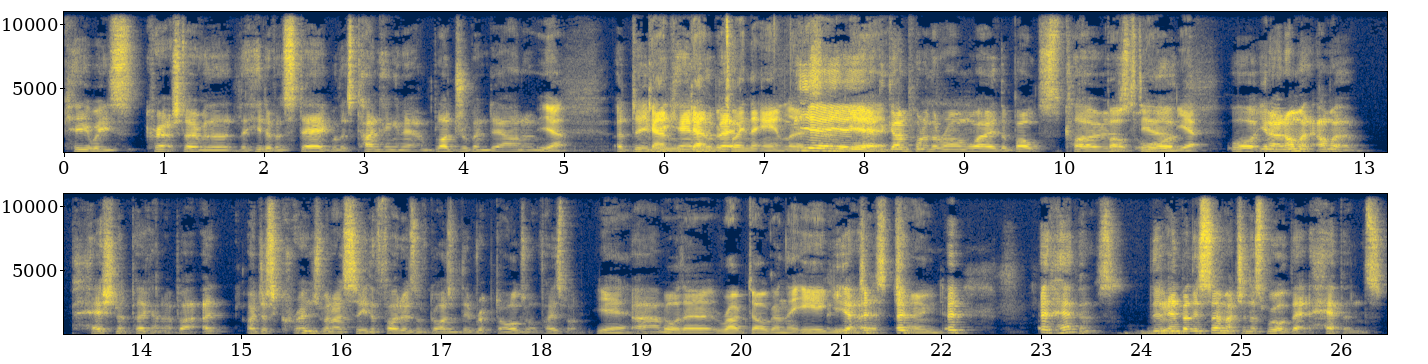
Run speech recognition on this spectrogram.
Kiwis crouched over the, the head of a stag with its tongue hanging out and blood dripping down and yeah, a DB gun, can gun in the back. between the antlers. Yeah, and- yeah, yeah, The gun pointed the wrong way, the bolts closed, bolts or, down. yeah, or you know, and I'm a I'm a passionate hunter, but I I just cringe when I see the photos of guys with their ripped dogs on Facebook. yeah. Um, or the rope dog on the ear Yeah, it- just it- tuned. It it happens, The- Hmm. and but there's so much in this world that happens,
